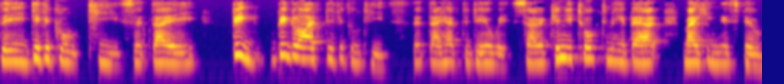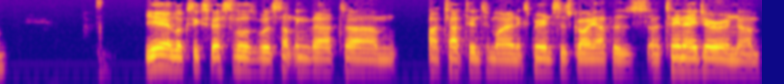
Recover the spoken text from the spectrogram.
the difficulties that they big big life difficulties that they have to deal with. So, can you talk to me about making this film? Yeah, look, Six Festivals was something that um, I tapped into my own experiences growing up as a teenager, and um,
